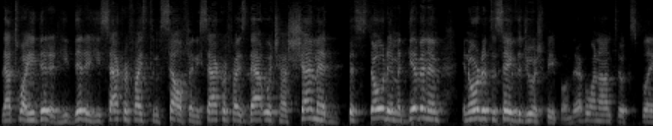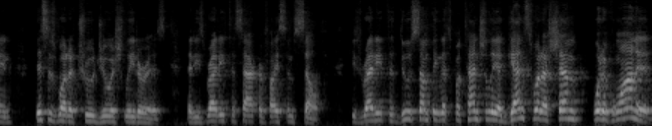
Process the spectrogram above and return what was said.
that's why he did it. He did it. He sacrificed himself and he sacrificed that which Hashem had bestowed him, had given him in order to save the Jewish people. And everyone went on to explain this is what a true Jewish leader is that he's ready to sacrifice himself. He's ready to do something that's potentially against what Hashem would have wanted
